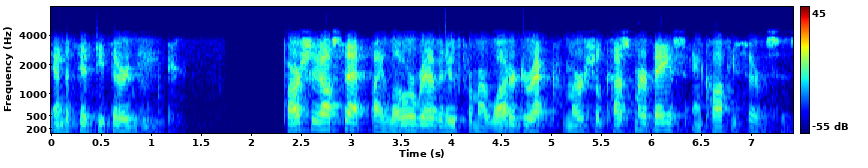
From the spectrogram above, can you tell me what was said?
and the 53rd week, partially offset by lower revenue from our Water Direct commercial customer base and coffee services.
